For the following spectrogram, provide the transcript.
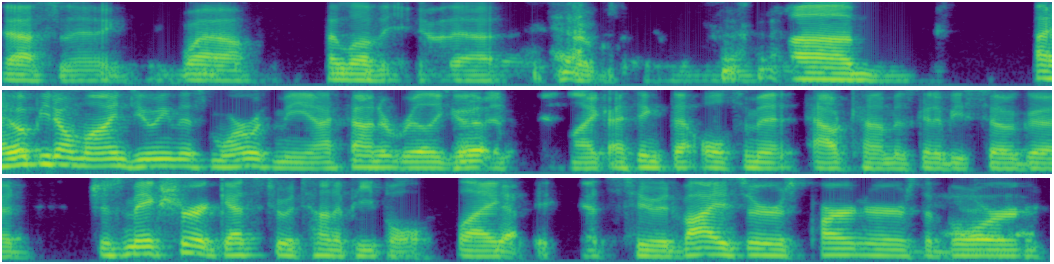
Fascinating. Wow. I love that you know that. So, um, I hope you don't mind doing this more with me. I found it really That's good. Like, I think the ultimate outcome is going to be so good. Just make sure it gets to a ton of people. Like, yep. it gets to advisors, partners, the yeah, board,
